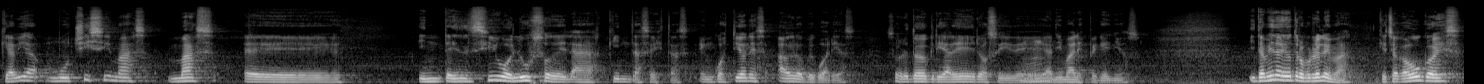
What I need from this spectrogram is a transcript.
que había muchísimas más eh, intensivo el uso de las quintas estas en cuestiones agropecuarias, sobre todo de criaderos y de animales pequeños. Y también hay otro problema, que Chacabuco es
